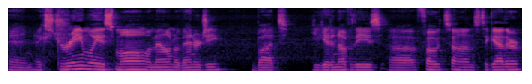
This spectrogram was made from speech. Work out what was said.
an extremely small amount of energy, but you get enough of these uh, photons together,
